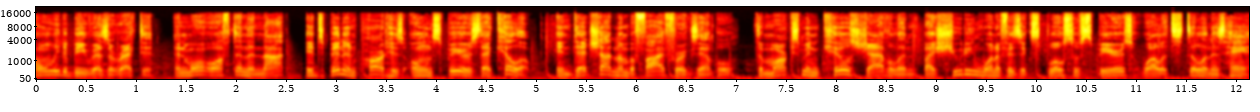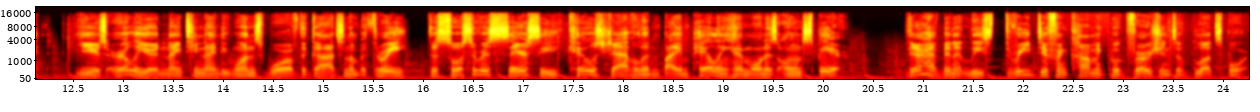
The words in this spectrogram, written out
only to be resurrected, and more often than not, it's been in part his own spears that kill him. In Deadshot number 5, for example, the marksman kills Javelin by shooting one of his explosive spears while it's still in his hand. Years earlier in 1991's War of the Gods number 3, the sorceress Circe kills Javelin by impaling him on his own spear. There have been at least three different comic book versions of Bloodsport,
